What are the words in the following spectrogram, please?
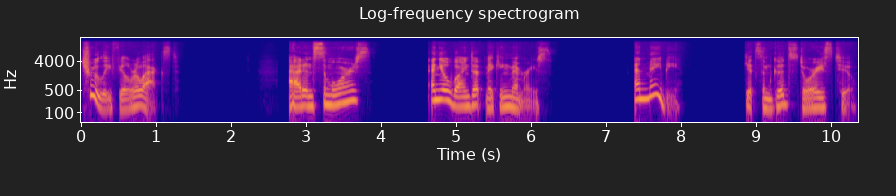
truly feel relaxed. Add in s'mores, and you'll wind up making memories and maybe get some good stories too.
